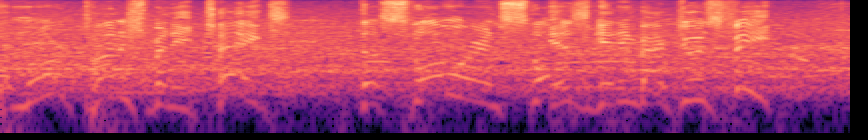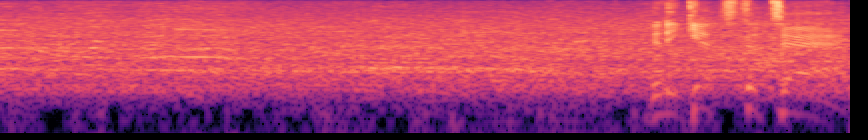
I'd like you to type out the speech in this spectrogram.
The more punishment he takes, the slower and slower is getting back to his feet. And he gets the tag.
